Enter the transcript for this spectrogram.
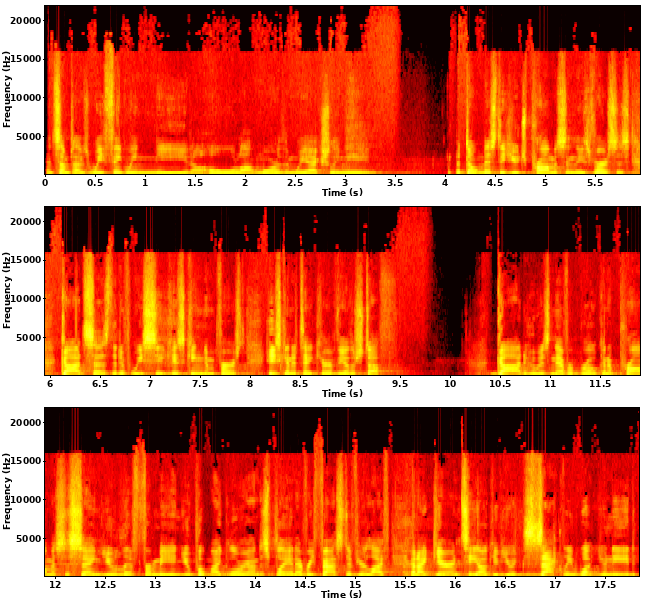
And sometimes we think we need a whole lot more than we actually need. But don't miss the huge promise in these verses. God says that if we seek his kingdom first, he's going to take care of the other stuff. God, who has never broken a promise, is saying, You live for me and you put my glory on display in every facet of your life, and I guarantee I'll give you exactly what you need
